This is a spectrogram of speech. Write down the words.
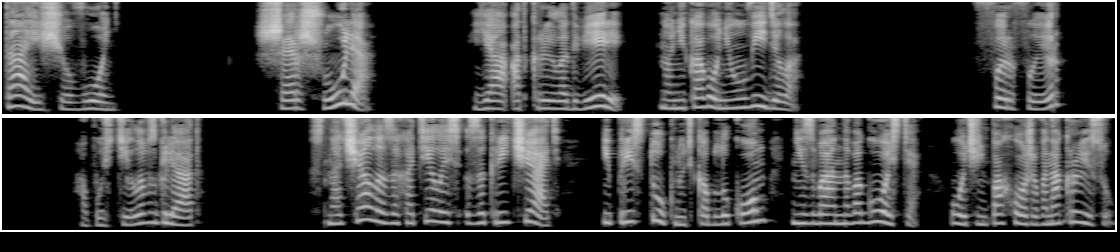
Та еще вонь. Шершуля? Я открыла двери, но никого не увидела. Фыр-фыр. Опустила взгляд. Сначала захотелось закричать, и пристукнуть каблуком незваного гостя, очень похожего на крысу.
